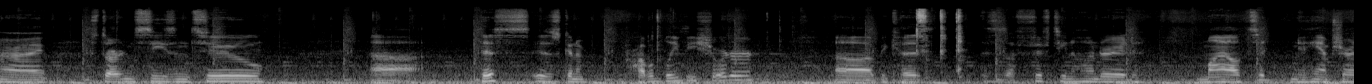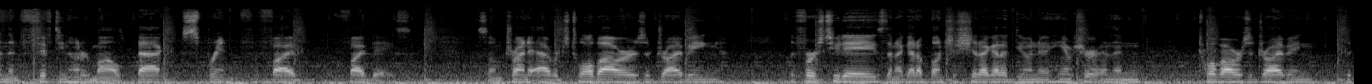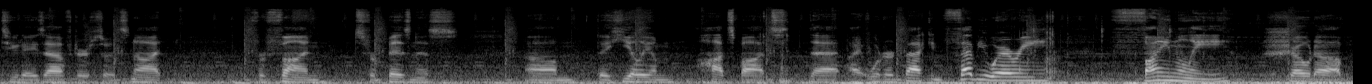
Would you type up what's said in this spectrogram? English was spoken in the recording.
All right, starting season two. Uh, this is gonna probably be shorter uh, because this is a 1500 mile to New Hampshire and then 1500 miles back sprint for five five days. So I'm trying to average 12 hours of driving the first two days. Then I got a bunch of shit I got to do in New Hampshire, and then 12 hours of driving the two days after. So it's not for fun, it's for business. Um, the helium hotspots that I ordered back in February finally showed up.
